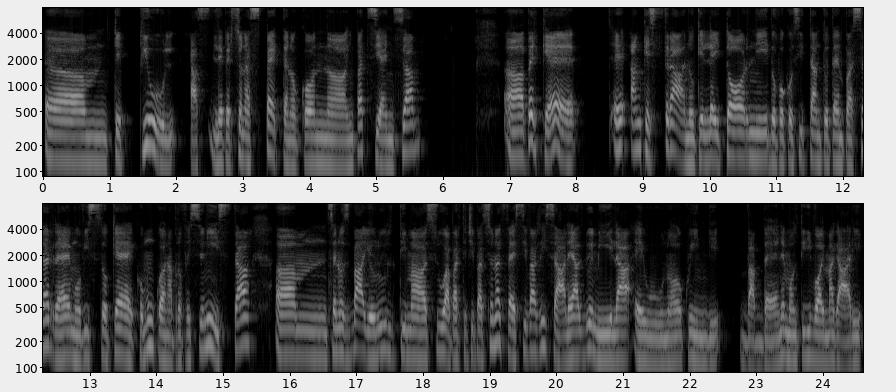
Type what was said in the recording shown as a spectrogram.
um, che più as- le persone aspettano con uh, impazienza uh, perché è anche strano che lei torni dopo così tanto tempo a Sanremo, visto che comunque è una professionista. Um, se non sbaglio, l'ultima sua partecipazione al festival risale al 2001, quindi va bene, molti di voi magari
